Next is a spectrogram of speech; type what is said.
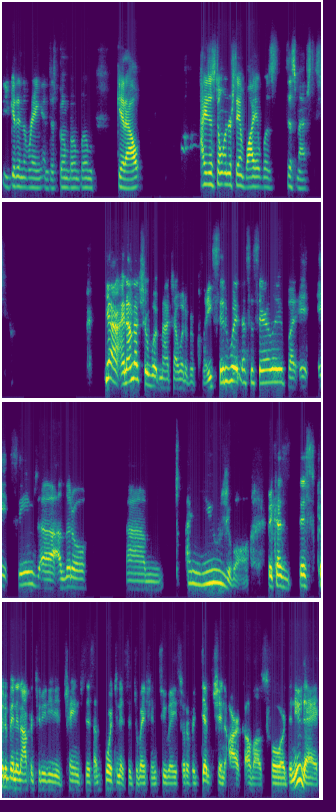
you get in the ring and just boom, boom, boom, get out. I just don't understand why it was this match this year. Yeah, and I'm not sure what match I would have replaced it with necessarily, but it it seems uh, a little um, unusual because this could have been an opportunity to change this unfortunate situation to a sort of redemption arc almost for the New Day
